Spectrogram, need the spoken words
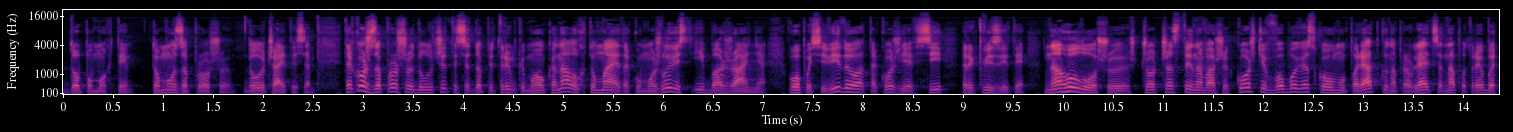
допомогти. Тому запрошую, долучайтеся. Також запрошую долучитися до підтримки мого каналу, хто має таку можливість і бажання. В описі відео також є всі реквізити. Наголошую, що частина ваших коштів в обов'язковому порядку направляється на потреби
